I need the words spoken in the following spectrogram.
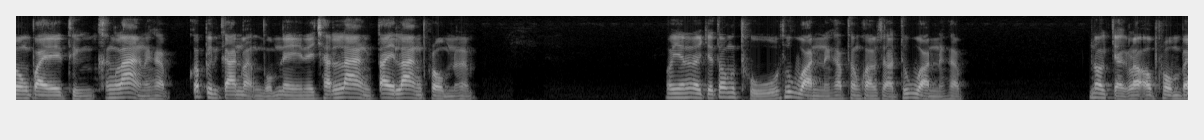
ลงไปถึงข้างล่างนะครับ ก็เป็นการหมักหมมในในชั้นล่างใต้ล่างพรมนะครับ เพราะฉะนั้นเราจะต้องถูทุกวันนะครับทำความสะอาดทุกวันนะครับ นอกจากเราเอาพรมไป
